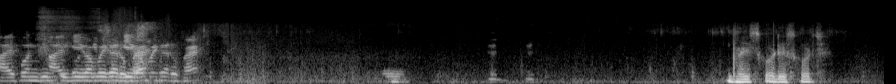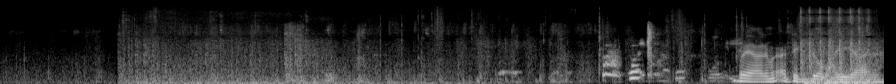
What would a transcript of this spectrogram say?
आईफोन की गिव का रुपए भाई इसको डिस्कॉर्ड भाई यार मैं अटिक गया भाई यार।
